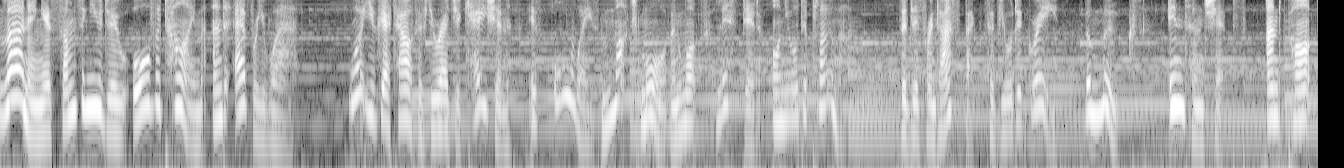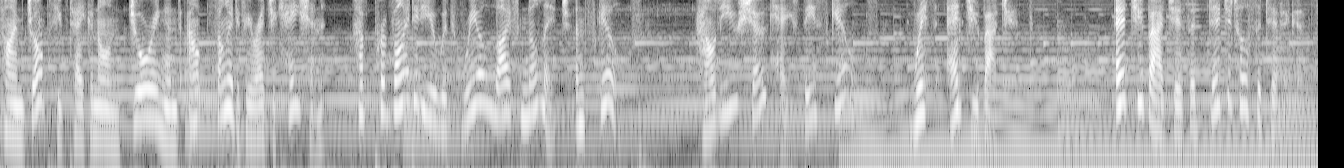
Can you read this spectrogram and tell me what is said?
Learning is something you do all the time and everywhere. What you get out of your education is always much more than what's listed on your diploma. The different aspects of your degree, the MOOCs, internships, and part-time jobs you've taken on during and outside of your education have provided you with real-life knowledge and skills. How do you showcase these skills? With EduBadges. EduBadges are digital certificates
